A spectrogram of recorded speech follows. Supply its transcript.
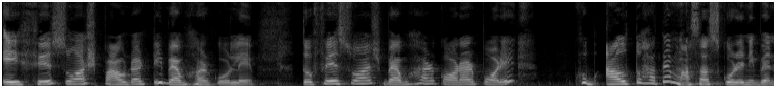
এই ফেস ওয়াশ পাউডারটি ব্যবহার করলে। তো ফেস ওয়াশ ব্যবহার করার পরে খুব আলতো হাতে মাসাজ করে নেবেন।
